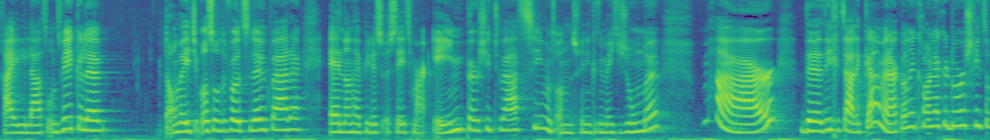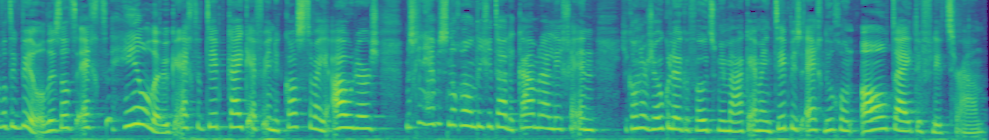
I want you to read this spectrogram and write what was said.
ga je die laten ontwikkelen. Dan weet je pas of de foto's leuk waren. En dan heb je dus steeds maar één per situatie, want anders vind ik het een beetje zonde. Maar de digitale camera kan ik gewoon lekker doorschieten wat ik wil. Dus dat is echt heel leuk. Een echte tip: kijk even in de kasten bij je ouders. Misschien hebben ze nog wel een digitale camera liggen en je kan er zulke leuke foto's mee maken. En mijn tip is echt: doe gewoon altijd de flitser aan.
